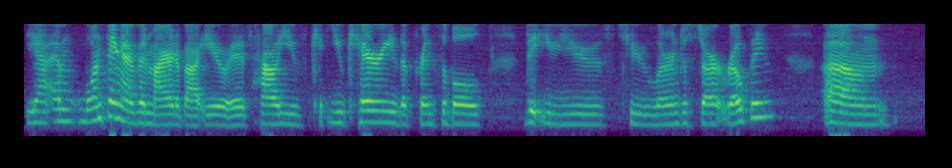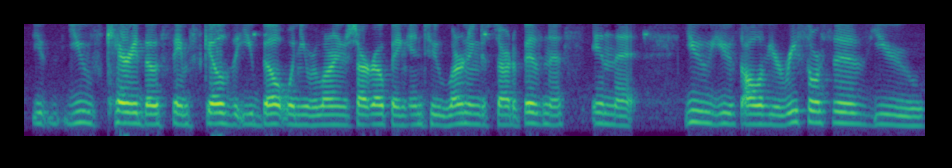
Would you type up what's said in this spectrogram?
Yeah, and one thing I've admired about you is how you you carry the principles that you use to learn to start roping. Um, you, you've carried those same skills that you built when you were learning to start roping into learning to start a business. In that you used all of your resources, you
